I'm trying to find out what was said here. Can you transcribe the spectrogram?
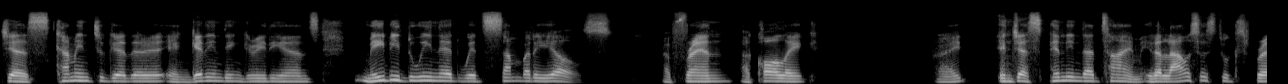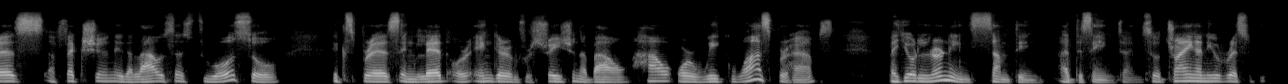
just coming together and getting the ingredients, maybe doing it with somebody else, a friend, a colleague, right? And just spending that time, it allows us to express affection. It allows us to also express and let our anger and frustration about how our week was, perhaps, but you're learning something at the same time. So trying a new recipe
